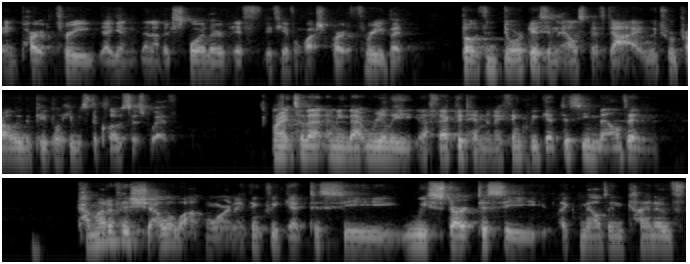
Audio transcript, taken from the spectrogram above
in part three, again, another spoiler if, if you haven't watched part three, but both Dorcas and Elspeth die, which were probably the people he was the closest with. Right. So that, I mean, that really affected him. And I think we get to see Melvin come out of his shell a lot more. And I think we get to see, we start to see like Melvin kind of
